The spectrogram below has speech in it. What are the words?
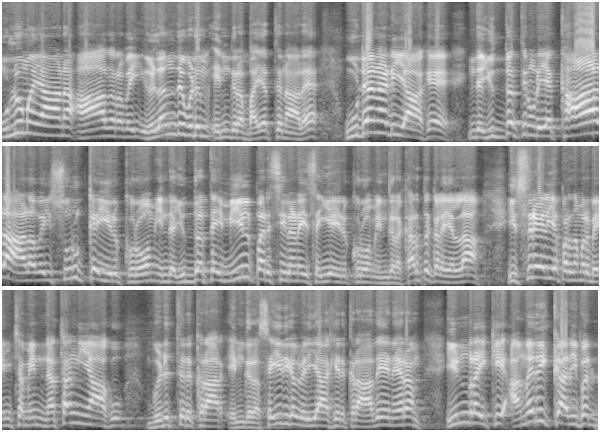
முழுமையான ஆதரவை இழந்துவிடும் என்கிற பயத்தினால உடனடியாக இந்த யுத்தத்தினுடைய கால அளவை சுருக்க இருக்கிறோம். இந்த யுத்தத்தை மீள் பரிசீலனை செய்ய இருக்கிறோம் என்கிற கருத்துக்கள் எல்லாம் இஸ்ரேலிய பிரதமர் பெஞ்சமின் நதன்யாகு விடுத்திருக்கிறார் என்கிற செய்திகள் வெளியாகி இருக்கிற அதே நேரம் இன்றைக்கு அமெரிக்க அதிபர்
